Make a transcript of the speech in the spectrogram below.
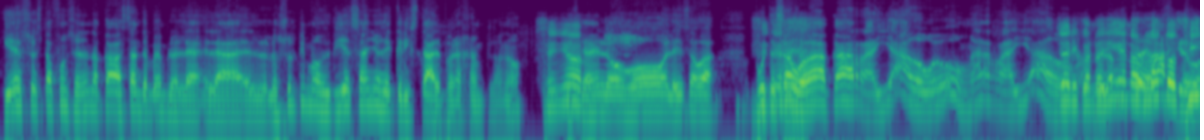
Y eso está funcionando acá bastante. Por ejemplo, la- la- los últimos 10 años de Cristal, por ejemplo, ¿no? Y Señor, se ven los goles, esa hueá. Puta, esa huevada acá ha rayado, huevón, ha rayado. señor, y cuando lleguen a Orlando City,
